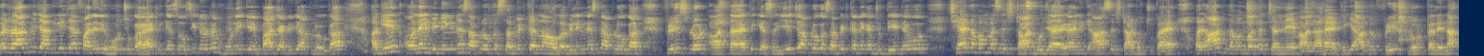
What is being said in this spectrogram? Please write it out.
बट रात में जाकर के जो है फाइनली हो चुका है, ठीक है? सो सीडेटमेंट होने के बाद जाकर के आप लोगों का अगेन ऑनलाइन विलिंगनेस आप लोगों को सबमिट करना होगा। विलिंगनेस में आप लोगों का फ्री स्लॉट आता है, ठीक है? सो ये जो आप लोगों को सबमिट करने का जो डेट है, वो छह नवंबर से स्टार्ट हो जाएगा, यानी कि आज से स्टार्ट हो चुका है और आठ नवंबर तक चलने वाला है, ठीक है? आप लोग फ्रीज फ्लोट कर लेना।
